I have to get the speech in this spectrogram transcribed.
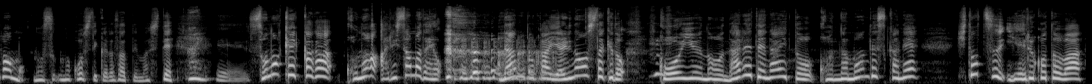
葉も残してくださってまして、はい。えーその結果がこのありさまだよ。何度かやり直したけど、こういうの慣れてないとこんなもんですかね。一つ言えることは、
